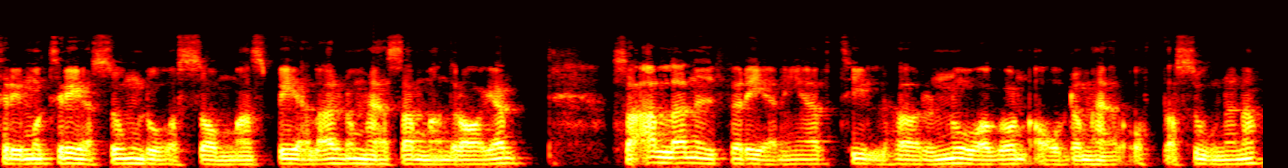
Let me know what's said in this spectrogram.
3 mot 3-zon då som man spelar de här sammandragen. Så alla ni föreningar tillhör någon av de här åtta zonerna.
